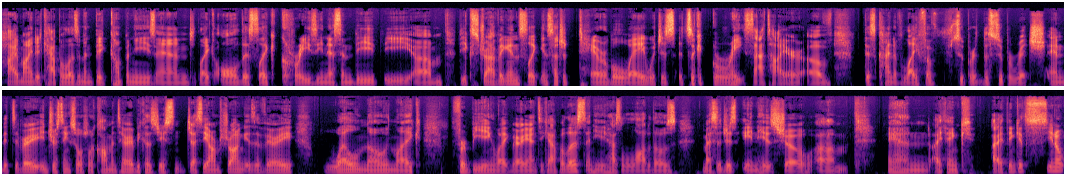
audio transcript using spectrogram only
high-minded capitalism and big companies and like all this like craziness and the the um the extravagance like in such a terrible way which is it's like a great satire of this kind of life of super the super rich. And it's a very interesting social commentary because Jason Jesse Armstrong is a very well known like for being like very anti-capitalist and he has a lot of those messages in his show. Um and I think I think it's you know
